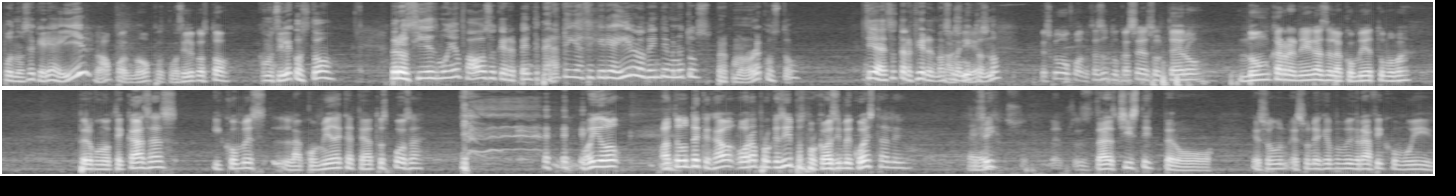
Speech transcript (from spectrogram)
pues no se quería ir, No, pues no, pues como si le costó. como si le costó. Pero sí es muy enfadoso que de repente, espérate, ya se quería ir a los 20 minutos, pero como no le costó. Sí, a eso te refieres, más o Así menos, es. ¿no? Es como cuando estás en tu casa de soltero, nunca reniegas de la comida de tu mamá. Pero cuando te casas y comes la comida que te da tu esposa, oye, yo antes no te quejaba, ahora porque sí, pues porque ahora sí me cuesta. Le digo. Pues Ey. sí, está chiste, pero es un, es un ejemplo muy gráfico, muy,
